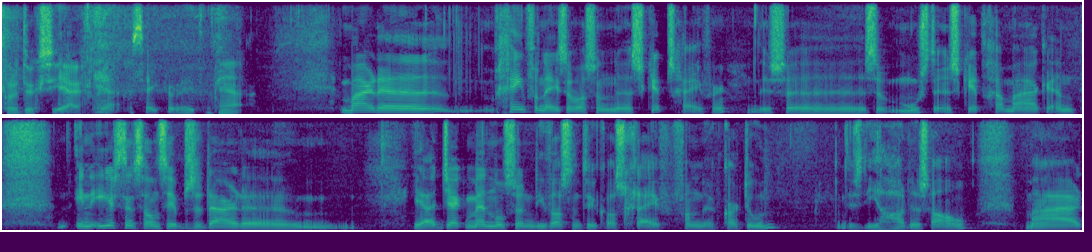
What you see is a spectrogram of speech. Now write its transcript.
productie eigenlijk. ja, zeker weten. Ja. Maar de, geen van deze was een eh, scriptschrijver. Dus eh, ze moesten een script gaan maken. En in eerste instantie hebben ze daar de... Ja, Jack Mendelson, die was natuurlijk al schrijver van de cartoon. Dus die hadden ze al. Maar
